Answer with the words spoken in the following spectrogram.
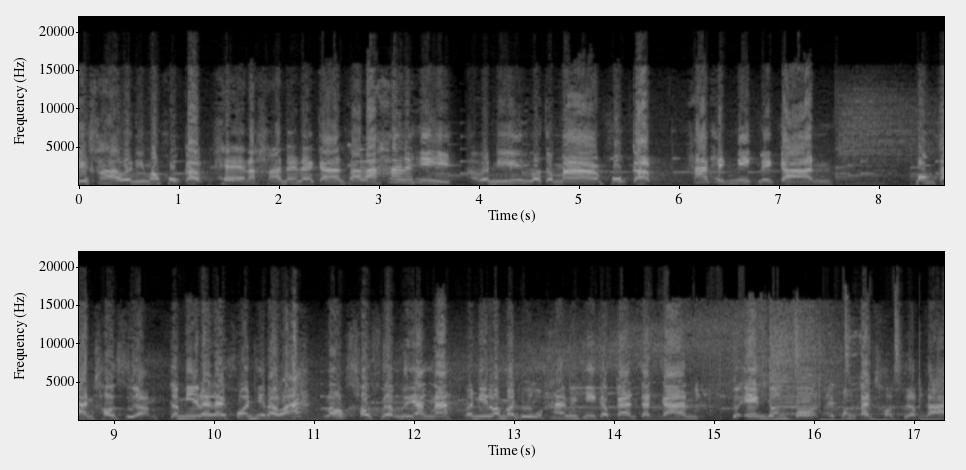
ดีค่ะ วันนี้มาพบกับแพรนะคะ ในรายการสาระ 5 นาทีวันนี้เราจะมาพบกับ 5 เทคนิคในการป้องกันเข่าเสื่อม จะมีหลาย ๆ คนที่แบบว่าอะเราเข่าเสื่อมหรือยังนะ วันนี้เรามาดู 5 วิธีกับการจัดการตัวเองเบื้องต้นให้ป้องกันเข่าเสื่อมได้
